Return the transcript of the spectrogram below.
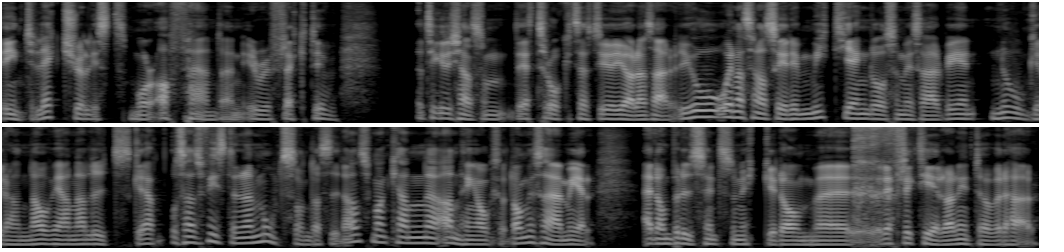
The intellectualists more offhand and irreflective. Jag tycker det känns som det är ett tråkigt sätt att göra en så här. Jo, å ena sidan så är det mitt gäng då som är så här, vi är noggranna och vi är analytiska. Och sen så finns det den motståndarsidan som man kan anhänga också. De är så här mer, nej de bryr sig inte så mycket, de eh, reflekterar inte över det här.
